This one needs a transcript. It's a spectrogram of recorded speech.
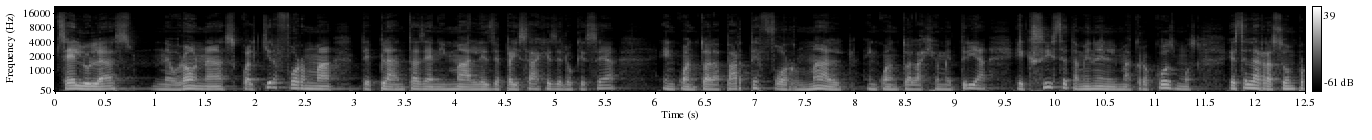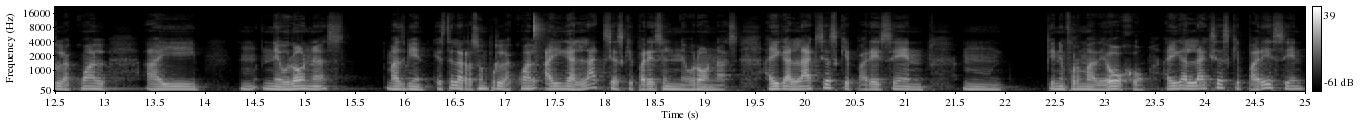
células, neuronas, cualquier forma de plantas, de animales, de paisajes, de lo que sea, en cuanto a la parte formal, en cuanto a la geometría, existe también en el macrocosmos. Esta es la razón por la cual hay mm, neuronas, más bien, esta es la razón por la cual hay galaxias que parecen neuronas, hay galaxias que parecen mm, tienen forma de ojo. Hay galaxias que parecen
